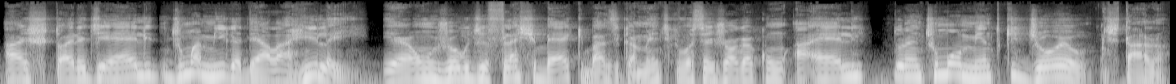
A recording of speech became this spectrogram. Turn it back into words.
a história de Ellie, de uma amiga dela, Riley. E é um jogo de flashback, basicamente, que você joga com a Ellie durante um momento que Joel está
